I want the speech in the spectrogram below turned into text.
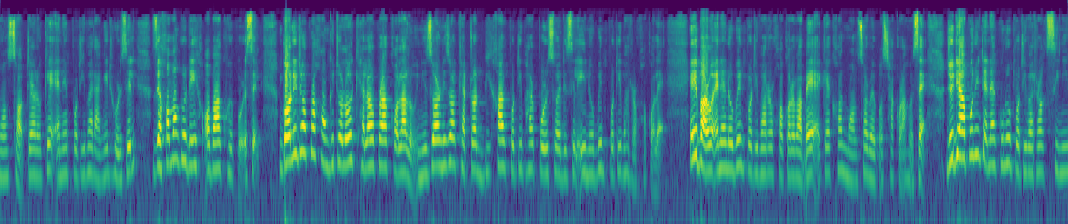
মঞ্চত তেওঁলোকে এনে প্ৰতিভা দাঙি ধৰিছিল যে সমগ্ৰ দেশ অবাক হৈ পৰিছিল। গণিতৰ পৰা সংগীতলৈ খেলৰ পৰা কলালৈ নিজৰ নিজৰ ক্ষেত্ৰত বিশাল প্ৰতিভাৰ পৰিচয় দিছিল এই নবীন প্ৰতিভাধৰসকলে। এইবাৰো এনে নবীন প্ৰতিভাধৰসকলৰ বাবে একেখন মঞ্চৰ ব্যৱস্থা কৰা হৈছে। যদি আপুনি তেনে কোনো প্ৰতিভাধৰক চিনি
